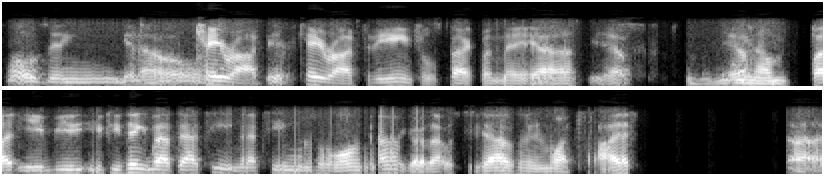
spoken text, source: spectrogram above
closing. You know, K Rod, K Rod for the Angels back when they, uh, yep. you know. But if you if you think about that team, that team was a long time ago. That was 2000 and what five? Uh,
